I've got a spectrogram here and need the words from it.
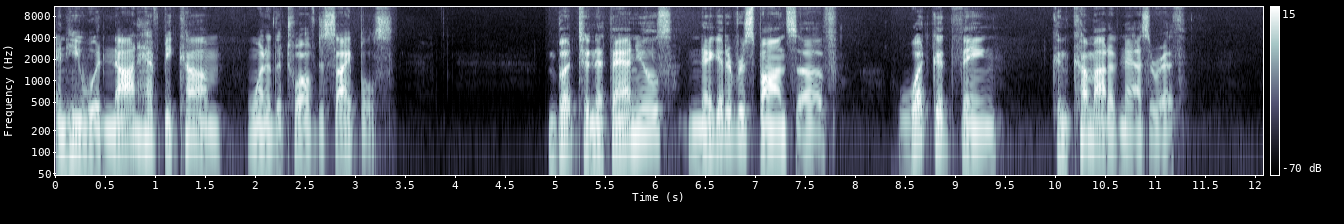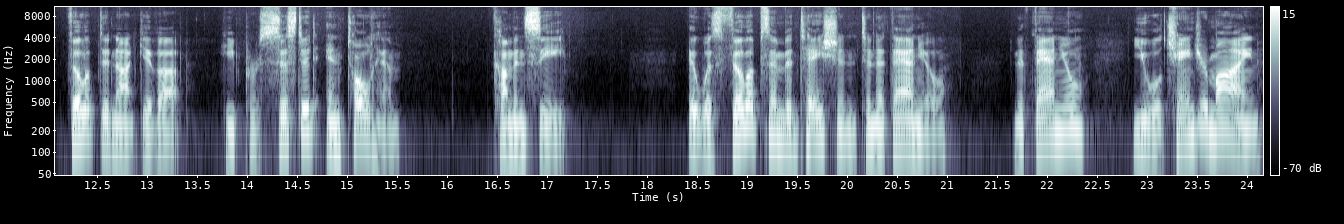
and he would not have become one of the twelve disciples. But to Nathanael's negative response of, What good thing can come out of Nazareth? Philip did not give up. He persisted and told him, Come and see. It was Philip's invitation to Nathanael Nathanael, you will change your mind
